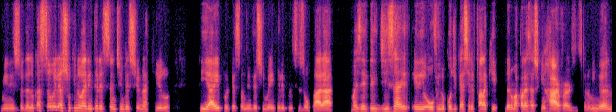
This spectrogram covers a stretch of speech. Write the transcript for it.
ministro da Educação, ele achou que não era interessante investir naquilo, e aí por questão de investimento ele precisou parar. Mas ele diz, ele ouve no podcast, ele fala que dando uma palestra acho que em Harvard, se eu não me engano,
